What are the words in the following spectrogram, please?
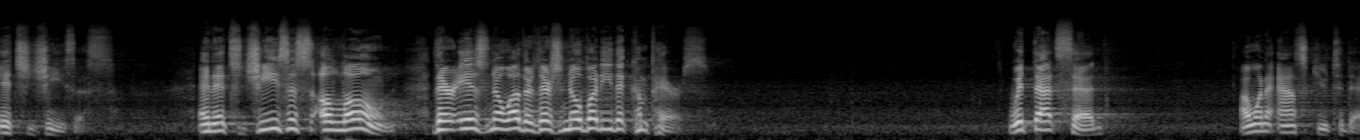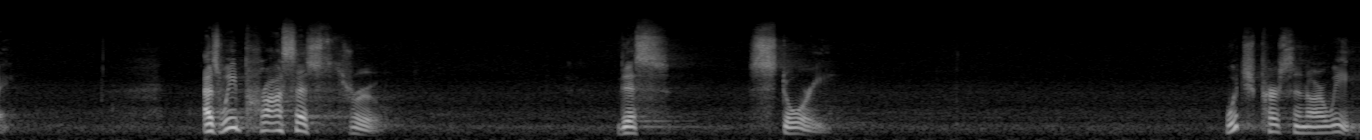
it's Jesus. And it's Jesus alone. There is no other, there's nobody that compares. With that said, I want to ask you today as we process through this story, which person are we?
